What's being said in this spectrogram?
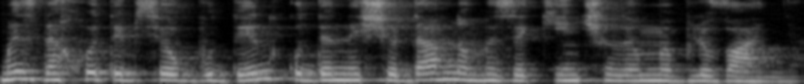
Ми знаходимося у будинку, де нещодавно ми закінчили меблювання.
